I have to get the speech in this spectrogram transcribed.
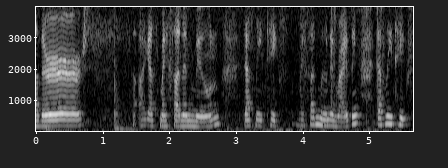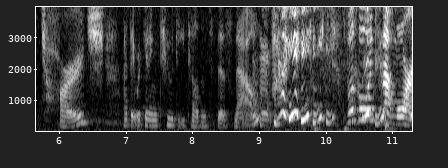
other, I guess my sun and moon definitely takes my sun, moon, and rising definitely takes charge. I think we're getting too detailed into this now. We'll go into that more.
